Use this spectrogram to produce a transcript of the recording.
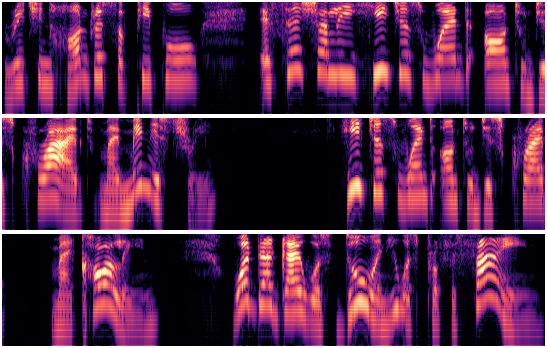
reaching hundreds of people. Essentially, he just went on to describe my ministry. He just went on to describe my calling. What that guy was doing, he was prophesying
